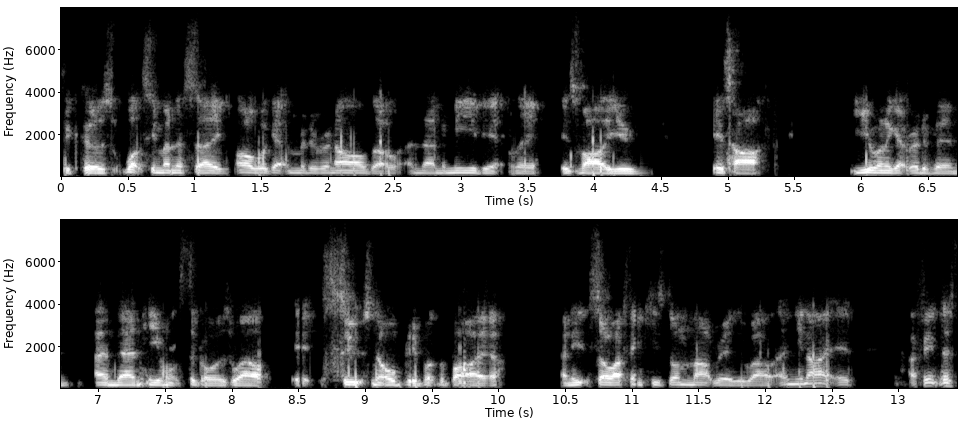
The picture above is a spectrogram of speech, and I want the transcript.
Because what's he meant to say? Oh, we're getting rid of Ronaldo, and then immediately his value is half. You want to get rid of him, and then he wants to go as well. It suits nobody but the buyer, and he, so I think he's done that really well. And United, I think the,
